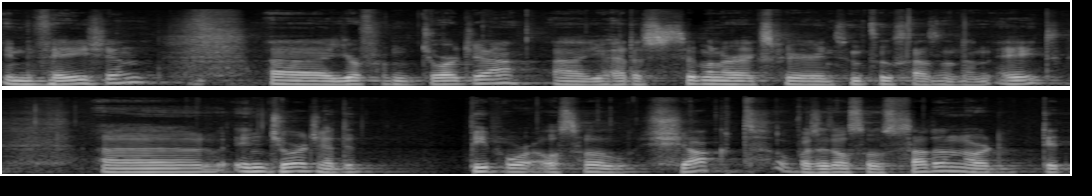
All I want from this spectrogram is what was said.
invasion. Uh, you're from Georgia. Uh, you had a similar experience in 2008. Uh, in Georgia, did people were also shocked? Was it also sudden, or did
